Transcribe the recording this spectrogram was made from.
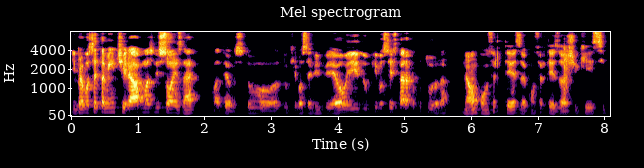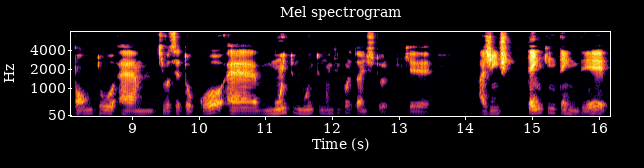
E para você também tirar algumas lições, né? Matheus, do, do que você viveu e do que você espera para o futuro, né? Não, com certeza, com certeza. Eu acho que esse ponto é, que você tocou é muito, muito, muito importante, Tur, porque a gente tem que entender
